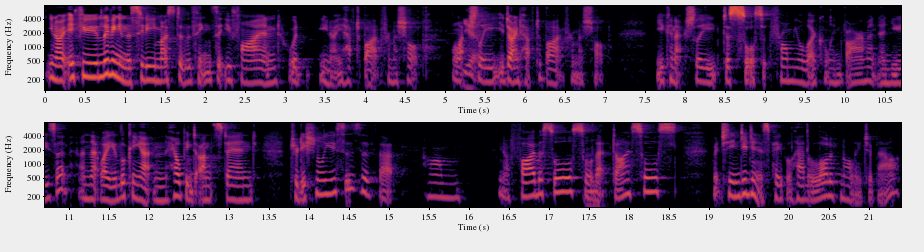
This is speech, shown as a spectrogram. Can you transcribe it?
You know, if you're living in the city, most of the things that you find would, you know, you have to buy it from a shop. Well, Yeah. actually, you don't have to buy it from a shop. You can actually just source it from your local environment and use it. And that way, you're looking at and helping to understand traditional uses of that, um, you know, fibre source or that dye source, which the Indigenous people had a lot of knowledge about.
